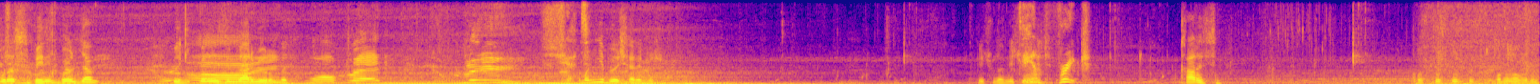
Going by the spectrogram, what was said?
Burası benim bölgem ve gitmene izin vermiyorum. Shit. Ama niye böyle şeyler yapıyorsun? Geç şuradan geç şuradan Damn freak. Kahretsin. Koş koş koş koş. Odana vurdum.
